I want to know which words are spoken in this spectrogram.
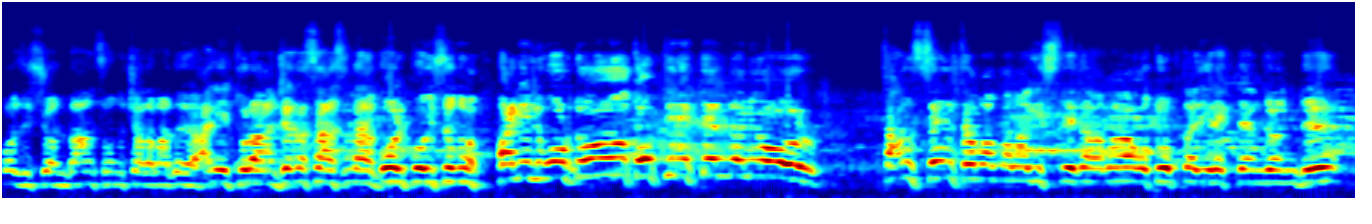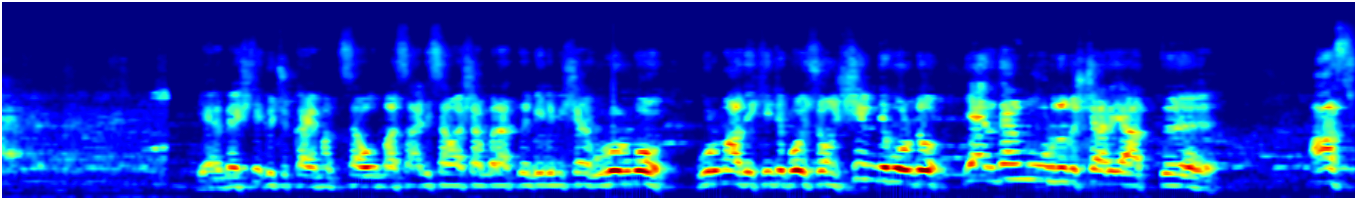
pozisyondan sonuç alamadı. Halil Turan ceza sahasında gol pozisyonu. Halil vurdu. Top direkten dönüyor. Tansel tamamlamak istedi ama o top da direkten döndü. Yerleşti küçük kaymak savunması. Ali Savaşan bıraktı. Billy Michel vurur mu? Vurmadı. ikinci pozisyon. Şimdi vurdu. Yerden vurdu dışarıya attı. Az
